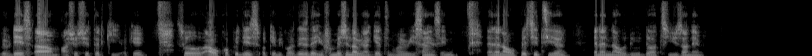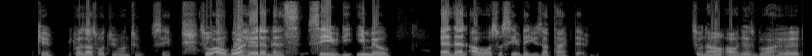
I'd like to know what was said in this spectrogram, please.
with this um associated key okay? So i'll copy this okay because this is the information that we are getting when we sign in. And then i'll paste it here and then i will do dot username okay? Because that's what we want to save so i'll go ahead and then save the email and then i'll also save the user type there. So now i'll just go ahead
